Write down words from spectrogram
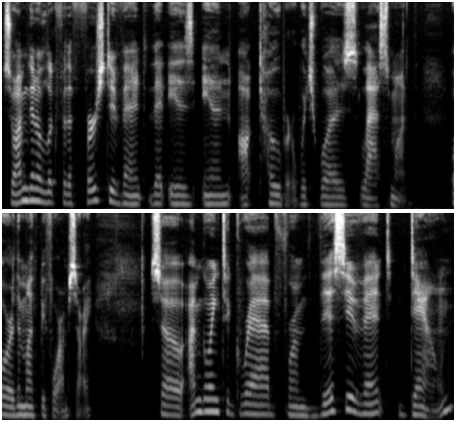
So I'm going to look for the first event that is in October, which was last month, or the month before, I'm sorry. So I'm going to grab from this event down.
